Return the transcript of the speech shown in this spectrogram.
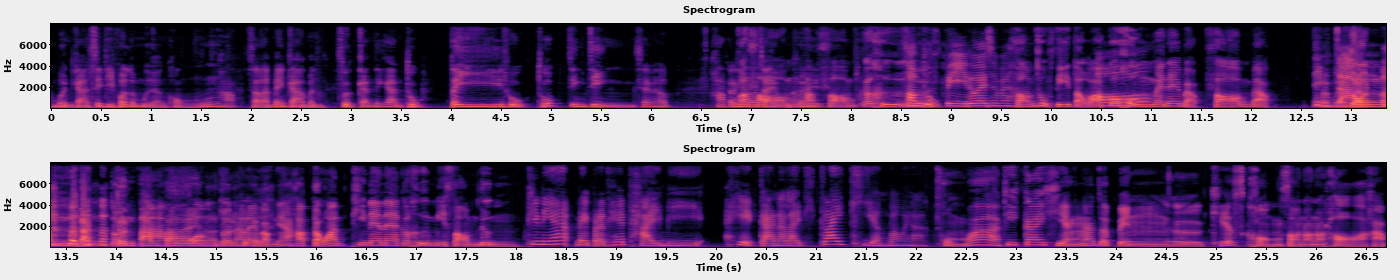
กระบวนการสิทธิพลเมืองของครับสหรัฐอเมริกามันฝึกกันในการถูกตีถูกทุบจริง ๆ ใช่ไหมครับ ครับเท่าที่ก็เข้าใจซ้อมผมเคยครับซ้อมก็คือซ้อมถูกตีด้วยใช่ไหมคะซ้อมถูกตีแต่ว่าอ๋อก็คงไม่ได้แบบซ้อมแบบจริงจังจนหนักจจนนตาตาบวมตายนะจนอะไรแบบเนี้ยครับ แต่ว่าที่แน่ ๆก็คือมีซ้อมดึง ทีเนี้ยในประเทศไทยมีเหตุการณ์อะไรที่ใกล้เคียงบ้างไหมคะผมว่าที่ใกล้เคียงน่าจะเป็นเออเคสของสอนอนทอะครับ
